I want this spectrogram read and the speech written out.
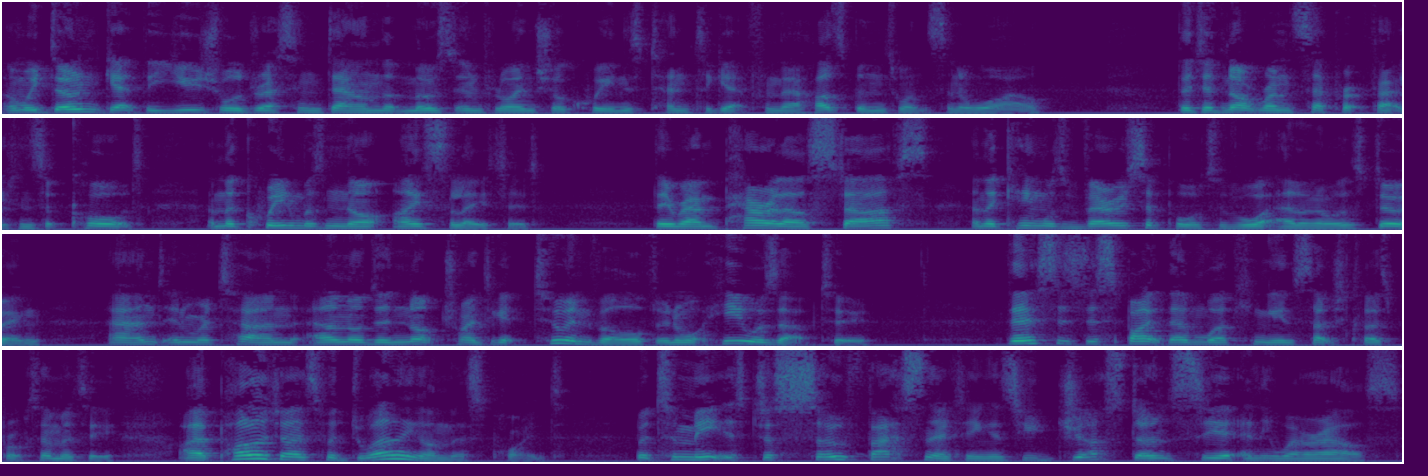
and we don't get the usual dressing down that most influential queens tend to get from their husbands once in a while. They did not run separate factions at court, and the Queen was not isolated. They ran parallel staffs, and the King was very supportive of what Eleanor was doing, and in return, Eleanor did not try to get too involved in what he was up to. This is despite them working in such close proximity. I apologise for dwelling on this point, but to me it's just so fascinating as you just don't see it anywhere else.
